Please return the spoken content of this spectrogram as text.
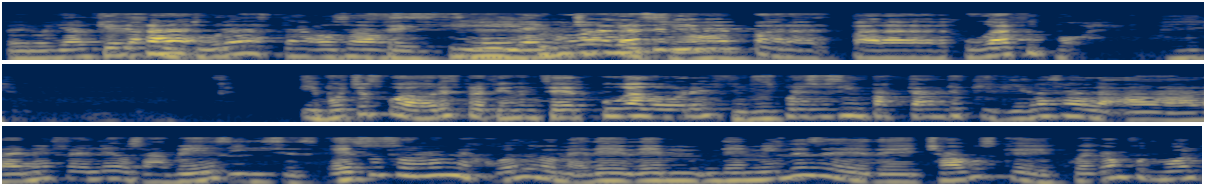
Pero ya que la cultura está, o sea, sí, hay mucha Ya se vive para, para jugar fútbol y muchos jugadores prefieren ser jugadores. Entonces por eso es impactante que llegas a la, a la NFL, o sea, ves y dices, esos son los mejores de, de, de, miles de, chavos que juegan fútbol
